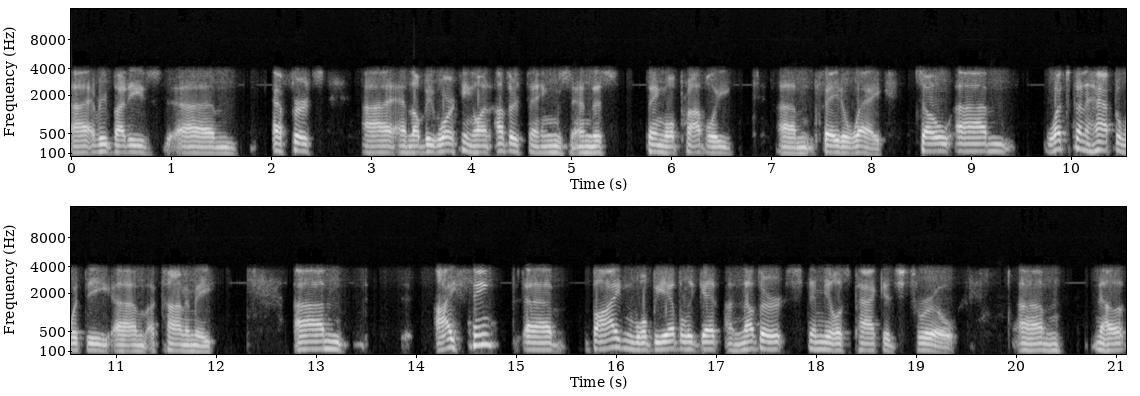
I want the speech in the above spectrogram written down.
uh, everybody's um, efforts, uh, and they'll be working on other things, and this thing will probably um, fade away. So, um, what's going to happen with the um, economy? Um, I think uh, Biden will be able to get another stimulus package through. Um, now,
